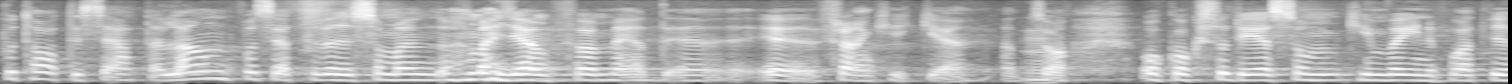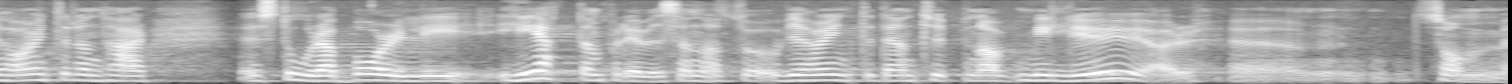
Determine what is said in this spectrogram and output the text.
potatisätarland på sätt och vis om man, om man jämför med eh, Frankrike? Alltså. Mm. Och också det som Kim var inne på att vi har inte den här stora borgerligheten på det viset. Alltså, vi har inte den typen av miljöer eh, som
